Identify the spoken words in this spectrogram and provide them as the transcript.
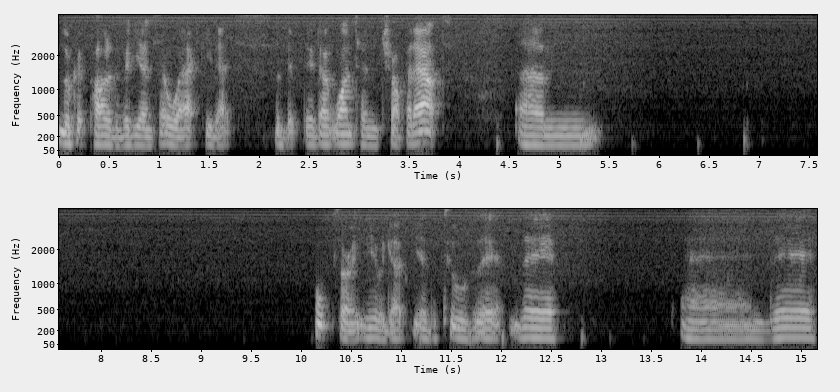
look at part of the video and say, oh, well, actually that's the bit they don't want, and chop it out. Um, oh, sorry, here we go. Yeah, the tools there, there, and there.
